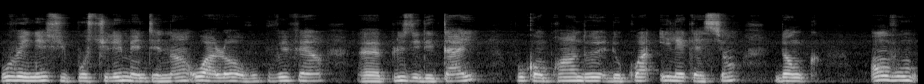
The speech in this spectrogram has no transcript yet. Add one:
vous venez sur postuler maintenant ou alors vous pouvez faire euh, plus de détails pour comprendre de quoi il est question. Donc, on vous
